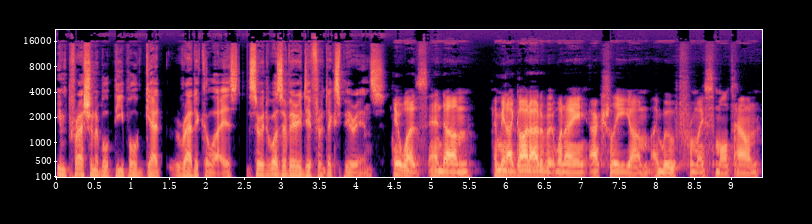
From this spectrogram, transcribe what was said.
impressionable people get radicalized. So it was a very different experience. It was. And um I mean, I got out of it when I actually um I moved from my small town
